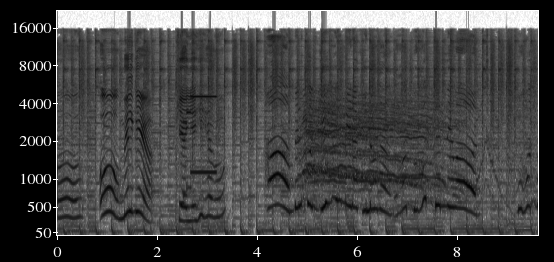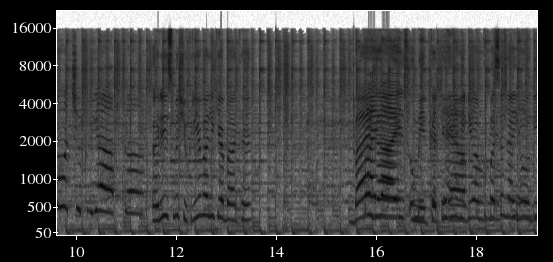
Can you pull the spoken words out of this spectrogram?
ओ ओ मिल गया। क्या यही है वो? हाँ बिल्कुल यही है मेरा खिलौना। बहुत बहुत धन्यवाद। बहुत बहुत शुक्रिया आपका। अरे इसमें शुक्रिया वाली क्या बात है? बाय गाइस उम्मीद करते हैं ये वीडियो आपको पसंद आई होगी।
